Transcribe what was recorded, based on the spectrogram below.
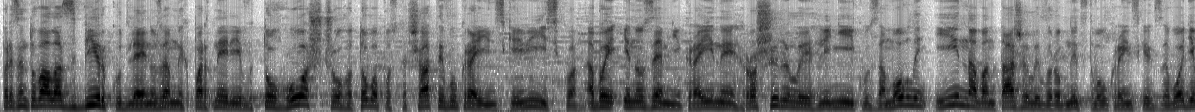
презентувала збірку для іноземних партнерів того, що готова постачати в українське військо, аби іноземні країни розширили лінійку замовлень і навантажили виробництво українських заводів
